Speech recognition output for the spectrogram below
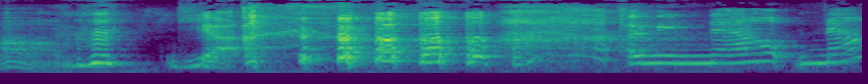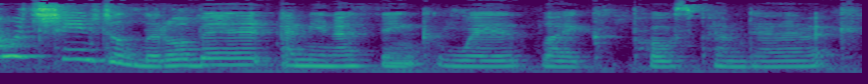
Um, yeah. I mean, now now it's changed a little bit. I mean, I think with like post pandemic,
